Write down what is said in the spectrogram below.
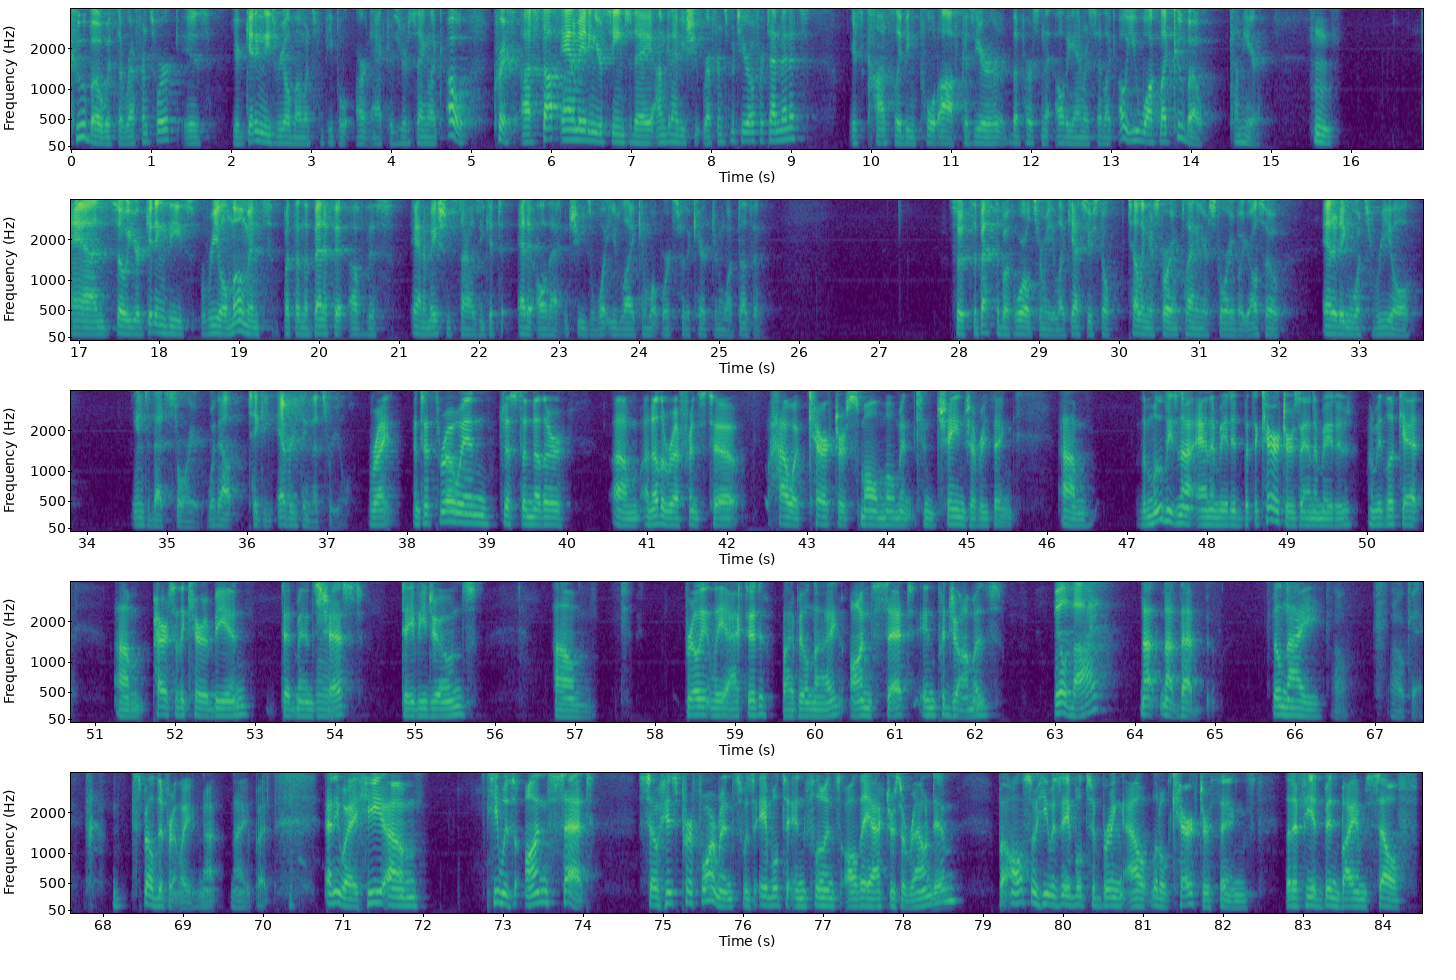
Kubo with the reference work is you're getting these real moments from people who aren't actors. You're just saying, like, oh, Chris, uh, stop animating your scene today. I'm going to have you shoot reference material for 10 minutes. You're just constantly being pulled off because you're the person that all the animators said, like, oh, you walk like Kubo. Come here. Hmm. And so you're getting these real moments, but then the benefit of this animation style is you get to edit all that and choose what you like and what works for the character and what doesn't. So it's the best of both worlds for me. Like, yes, you're still telling your story and planning your story, but you're also editing what's real into that story without taking everything that's real. Right. And to throw in just another um, another reference to how a character's small moment can change everything. Um, the movie's not animated, but the character is animated. When we look at um, Pirates of the Caribbean, Dead Man's Chest, Davy Jones, um, brilliantly acted by Bill Nighy on set in pajamas. Bill Nye? Not not that Bill Nye Oh, okay. spelled differently, not Nye, but anyway, he um he was on set, so his performance was able to influence all the actors around him, but also he was able to bring out little character things that if he had been by himself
